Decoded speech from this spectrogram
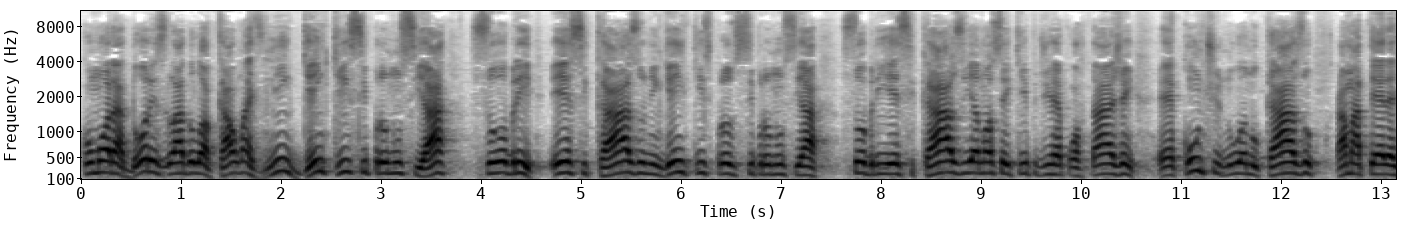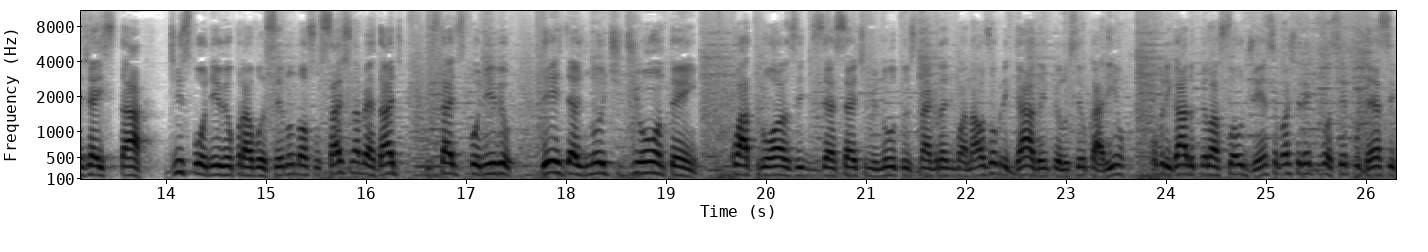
com moradores lá do local, mas ninguém quis se pronunciar sobre esse caso, ninguém quis se pronunciar sobre esse caso e a nossa equipe de reportagem é, continua no caso. A matéria já está disponível para você no nosso site. Na verdade, está disponível desde as noites de ontem, 4 horas e 17 minutos na Grande Manaus. Obrigado hein, pelo seu carinho, obrigado pela sua audiência. Gostaria que você pudesse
